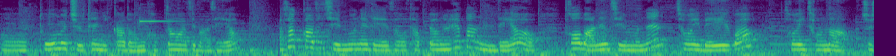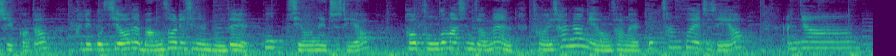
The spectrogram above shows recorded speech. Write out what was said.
어, 도움을 줄 테니까 너무 걱정하지 마세요. 다섯 가지 질문에 대해서 답변을 해봤는데요. 더 많은 질문은 저희 메일과 저희 전화 주실 거죠? 그리고 지원을 망설이시는 분들 꼭 지원해 주세요. 더 궁금하신 점은 저희 설명의 영상을 꼭 참고해 주세요. 안녕!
